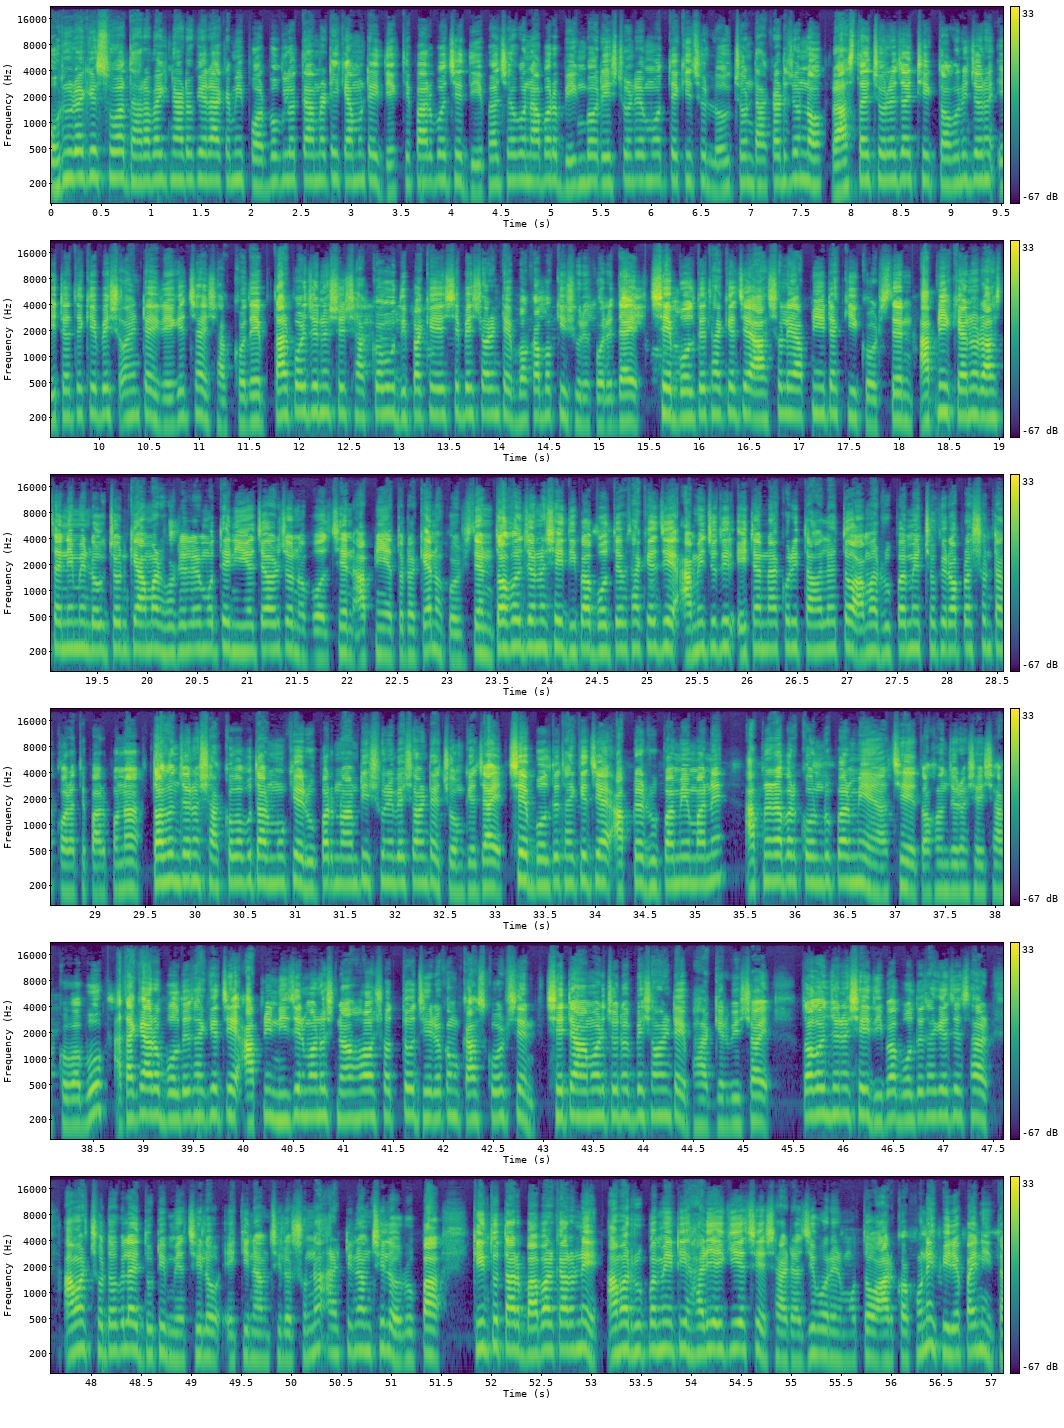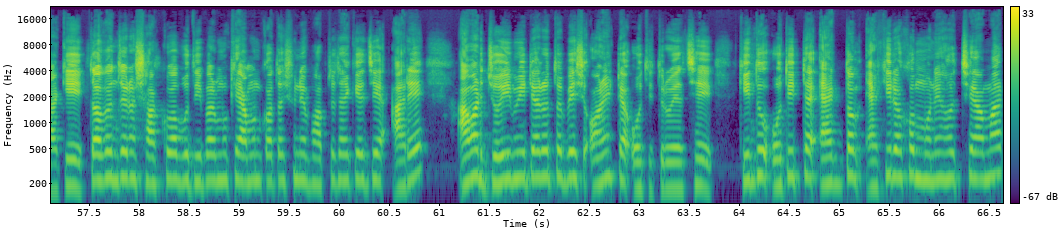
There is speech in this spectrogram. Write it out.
অনুরাগের ছোঁয়া ধারাবাহিক নাটকের আগামী পর্বগুলোতে আমরা ঠিক এমনটাই দেখতে পারব যে দীপা যখন আবারও বিংবাও রেস্টুরেন্টের মধ্যে কিছু লোকজন ডাকার জন্য রাস্তায় চলে যায়, ঠিক তখনই যেন এটা থেকে বেশ অনেকটাই রেগে যায় সাক্ষ্যদেব। তারপর যেন সে সাক্ষ্যবাবু দীপাকে এসে বেশ অনেকটাই বকাবকি শুরু করে দেয়। সে বলতে থাকে যে, আসলে আপনি এটা কি করছেন? আপনি কেন রাস্তায় নেমে লোকজনকে আমার হোটেলের মধ্যে নিয়ে যাওয়ার জন্য বলছেন? আপনি এতটা কেন করছেন? তখন যেন সেই দীপা বলতে থাকে যে, আমি যদি এটা না করি তাহলে তো আমার রূপা মেয়ের চোখের অপারেশনটা করাতে পারব না। তখন যেন সাক্ষ্যবাবু তার মুখে রূপার নামটি শুনে বেশ অনেকটাই চমকে যায়। সে বলতে থাকে যে, আপনার রূপা মেয়ে মানে? আপনার আবার কোন রূপার মেয়ে আছে? তখন যেন সেই সাক্ষ্যবাবু তাকে আরও বলতে থাকে যে, আপনি নিজের মানুষ না হওয়া সত্ত্বেও যেরকম কাজ করছেন, সেটা আমার জন্য বেশ অনেকটাই ভাগ্যের বিষয়। তখন যেন সেই দীপা বলতে থাকে যে, স্যার, আমার ছোটবেলায় দুটি মেয়ে ছিল। একটি নাম ছিল সোনা, আরেকটি নাম ছিল রূপা। কিন্তু তার বাবার কারণে আমার রূপা মেয়েটি হারিয়ে গিয়েছে সারাটা জীবনের মতো, আর কখনোই ফিরে পাইনি তাকে। তখন যেন সাক্ষ্যবাবু দীপার মুখে এমন কথা শুনে ভাবতে থাকে যে, আরে, আমার জয়ী মেয়েটারও তো বেশ অনেকটা অতীত রয়েছে। কিন্তু অতীতটা একদম একই রকম মনে হচ্ছে আমার।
